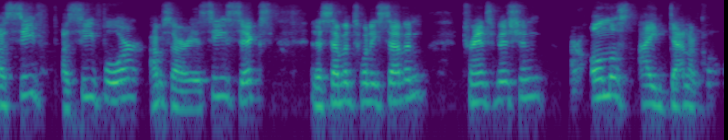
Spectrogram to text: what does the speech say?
a C a C4, I'm sorry, a C6 and a 727 transmission are almost identical.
